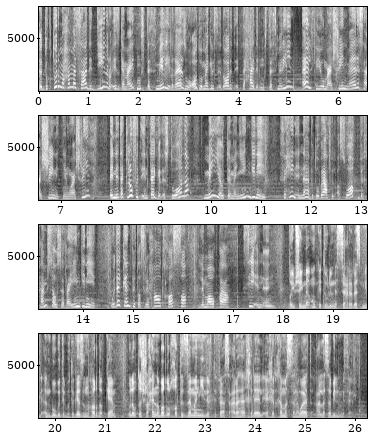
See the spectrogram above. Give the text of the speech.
الدكتور محمد سعد الدين رئيس جمعية مستثمري الغاز وعضو مجلس إدارة اتحاد المستثمرين قال في يوم 20 مارس 2022 إن تكلفة إنتاج الأسطوانة 180 جنيه في حين إنها بتباع في الأسواق ب 75 جنيه وده كان في تصريحات خاصة لموقع CNN. طيب شيماء ممكن تقول لنا السعر الرسمي لأنبوبة البوتاجاز النهارده بكام؟ ولو تشرح لنا برضو الخط الزمني لارتفاع سعرها خلال آخر خمس سنوات على سبيل المثال.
